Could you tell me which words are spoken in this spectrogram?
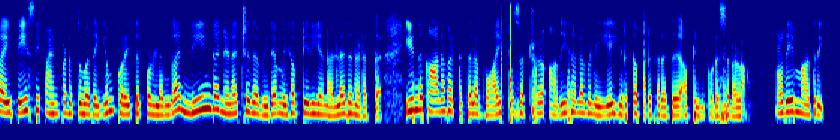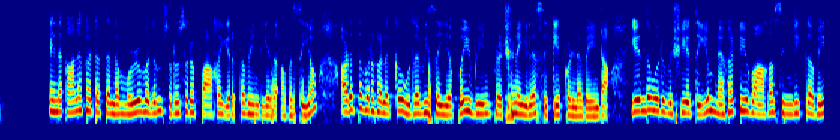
கைபேசி பயன்படுத்துவதையும் குறைத்து கொள்ளுங்க. நீங்கள் நினைச்சதை விட மிகப்பெரிய நல்லது நடக்க. இந்த காலகட்டத்தில் வாய்ப்பு சற்று அதிக அளவிலேயே இருக்கப்பெறுகிறது அப்படின்னு கூட சொல்லலாம். அதே மாதிரி இந்த காலகட்டத்தில் முழுவதும் சுறுசுறுப்பாக இருக்க வேண்டியது அவசியம். அடுத்தவர்களுக்கு உதவி செய்ய போய் வீண் பிரச்சனையில் சிக்கிக்கொள்ள வேண்டாம். எந்த ஒரு விஷயத்தையும் நெகட்டிவாக சிந்திக்கவே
